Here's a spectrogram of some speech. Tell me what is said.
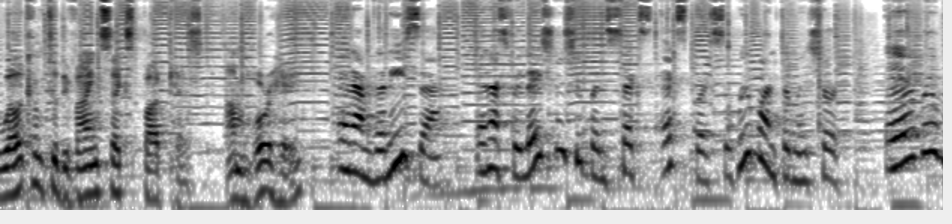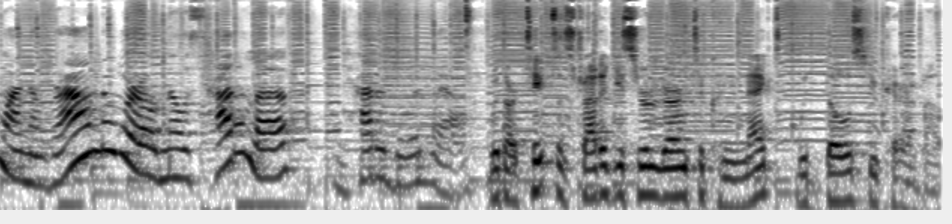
welcome to Divine Sex Podcast. I'm Jorge. And I'm Danisa. And as relationship and sex experts, we want to make sure everyone around the world knows how to love and how to do it well. With our tips and strategies, you'll learn to connect with those you care about.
